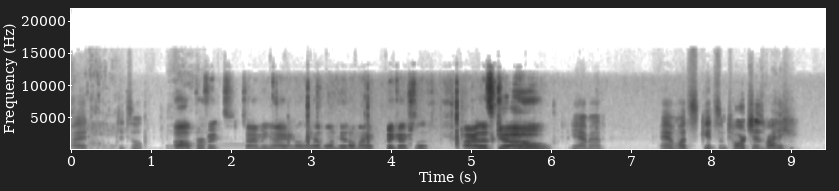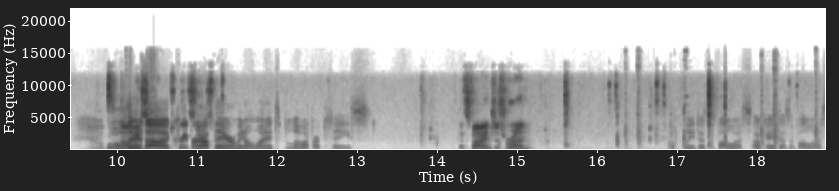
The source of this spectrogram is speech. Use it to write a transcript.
I did so. Oh, perfect timing. I only have one hit on my pickaxe left. Alright, let's go! Yeah, man. And let's get some torches ready. Ooh, I'll there's a creeper up there. We don't want it to blow up our place. It's fine, just run. Hopefully it doesn't follow us. Okay, it doesn't follow us.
